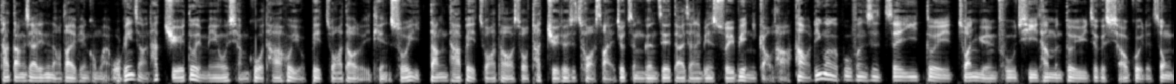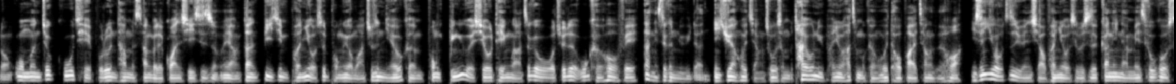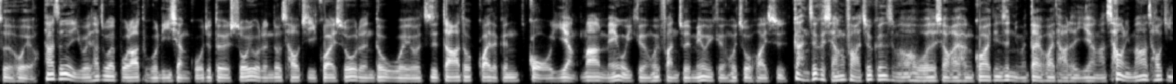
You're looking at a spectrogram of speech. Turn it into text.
他当下一定脑袋一片空白。我跟你讲，他绝对没有想过他会有被抓到的一天。所以当他被抓到的时候，他绝对是挫赛，就整个人直接待在那边，随便你搞他。好，另外一个部分是这一对专员夫妻，他们对于这个小鬼的纵容，我们就姑且不论他们三个的关系是怎么样，但毕竟朋友是朋友嘛，就是你有可能朋朋友也休听嘛，这个我我觉得无可厚非。但你这个女人，你居然会讲出什么？他有女朋友，他怎么可能会偷拍这样子的话？你是幼稚园小朋友是不是？干你娘没出过社会哦。他真的以为他住在柏拉图的理想国就对，所有人都超级乖，所有人都无为而治，大家都乖的跟狗一样。妈，没有一个人会犯罪，没有一个人会做坏事。干这个想法就跟什么哦，我的小孩很乖，一定是你们带坏他的一样啊！操你妈，超级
